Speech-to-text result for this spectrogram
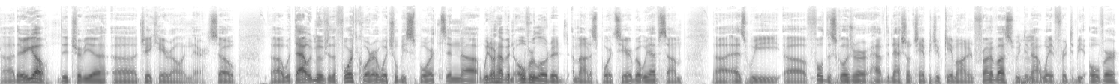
uh, there you go. The trivia, uh, J.K. Rowling there. So, uh, with that, we move to the fourth quarter, which will be sports, and uh, we don't have an overloaded amount of sports here, but we have some. Uh, as we, uh, full disclosure, have the national championship game on in front of us. We did Mhm. not wait for it to be over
